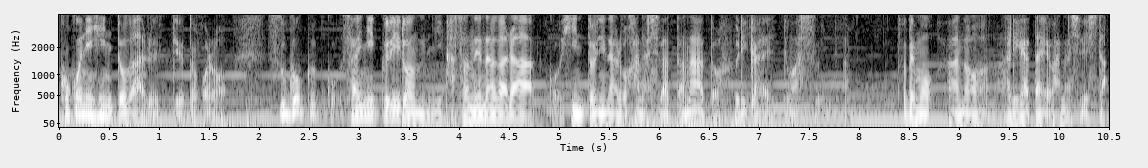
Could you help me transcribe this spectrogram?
ここにヒントがあるっていうところすごくこうサイニック理論に重ねながらこうヒントになるお話だったなと振り返ってます。とてもあのありがたいお話でした。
